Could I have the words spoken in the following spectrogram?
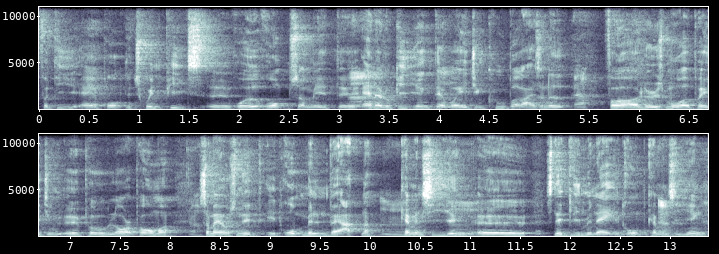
fordi at jeg brugte Twin Peaks uh, røde rum som et uh, ah. analogi, ikke? der hvor Agent Cooper rejser ned ja. for at løse mordet på, Agent, uh, på Laura Palmer, ja. som er jo sådan et, et rum mellem verdener, mm. kan man sige. Ikke? Uh, sådan et liminalt rum, kan man ja. sige. Ikke?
